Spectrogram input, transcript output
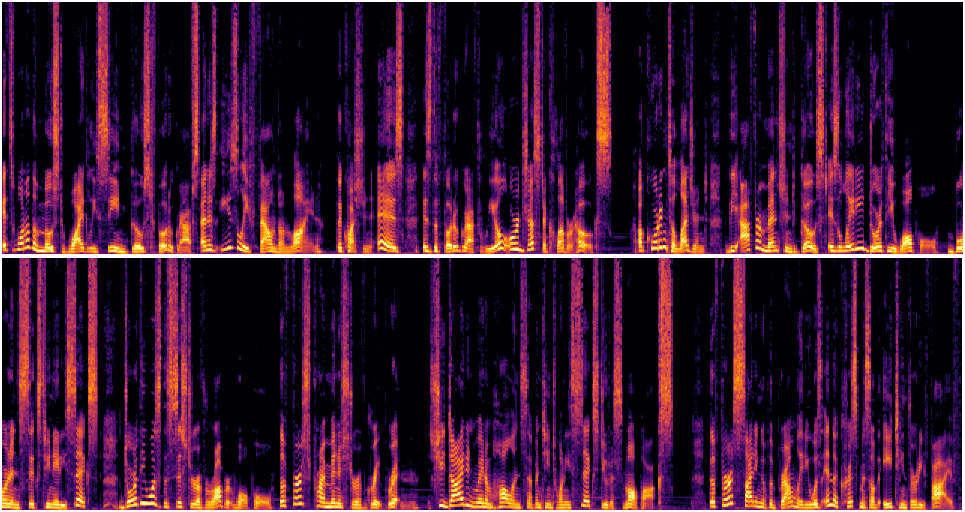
It's one of the most widely seen ghost photographs and is easily found online. The question is is the photograph real or just a clever hoax? According to legend, the aforementioned ghost is Lady Dorothy Walpole. Born in 1686, Dorothy was the sister of Robert Walpole, the first Prime Minister of Great Britain. She died in Raynham Hall in 1726 due to smallpox. The first sighting of the Brown Lady was in the Christmas of 1835.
